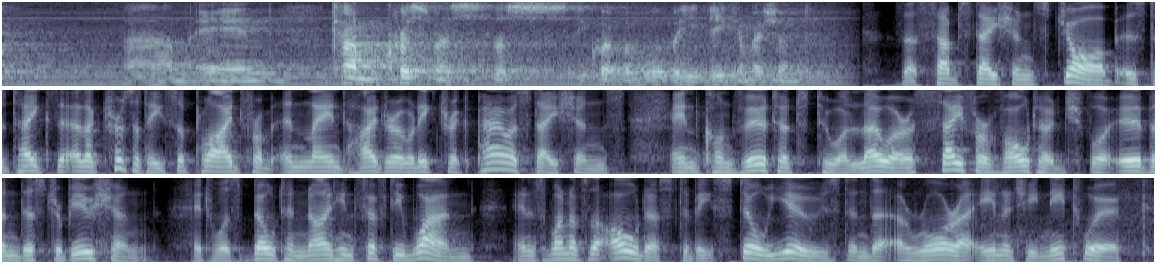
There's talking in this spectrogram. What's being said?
Um, and come Christmas, this equipment will be decommissioned. The substation's job is to take the electricity supplied from inland hydroelectric power stations and convert it to a lower, safer voltage for urban distribution. It was built in 1951 and is one of the oldest to be still used in the Aurora Energy Network.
